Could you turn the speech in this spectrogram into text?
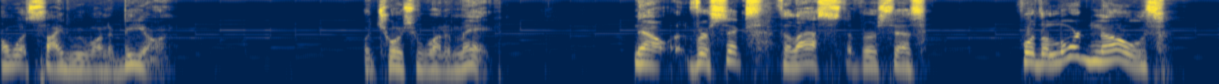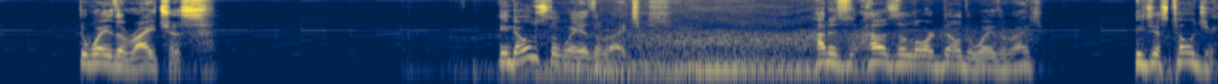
on what side we want to be on, what choice we want to make. Now, verse 6, the last verse says, For the Lord knows the way of the righteous. He knows the way of the righteous. How does, how does the Lord know the way of the righteous? He just told you.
